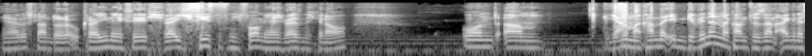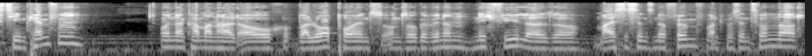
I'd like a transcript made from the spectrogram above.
Ja, Russland oder Ukraine, ich sehe ich, ich sehe es nicht vor mir, ich weiß nicht genau. Und ähm, ja, man kann da eben gewinnen, man kann für sein eigenes Team kämpfen und dann kann man halt auch Valor Points und so gewinnen. Nicht viel, also meistens sind es nur 5, manchmal sind es 100.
